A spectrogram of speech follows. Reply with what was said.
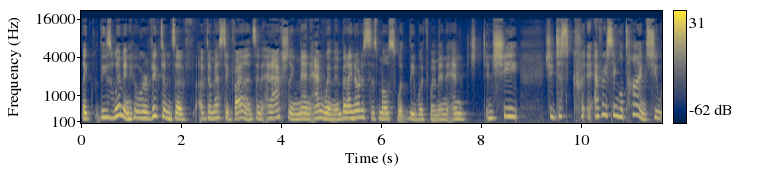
like these women who were victims of, of domestic violence and, and actually men and women but i noticed this with with women and and she she just could every single time she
